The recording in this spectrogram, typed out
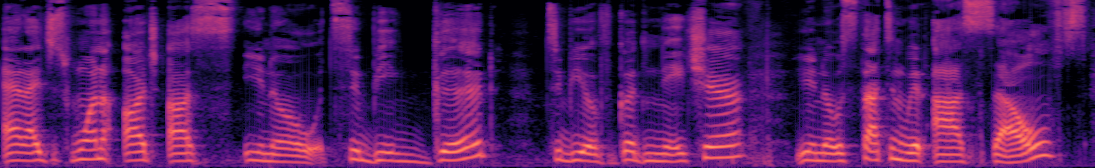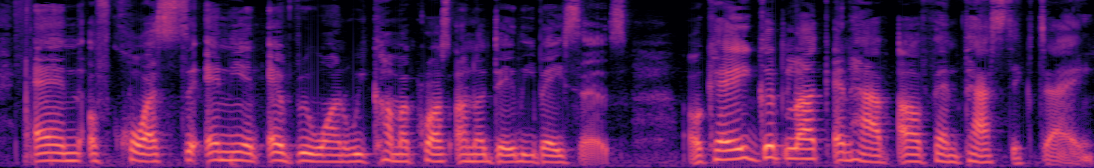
And I just want to urge us, you know, to be good, to be of good nature, you know, starting with ourselves and of course to any and everyone we come across on a daily basis. Okay, good luck and have a fantastic day.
